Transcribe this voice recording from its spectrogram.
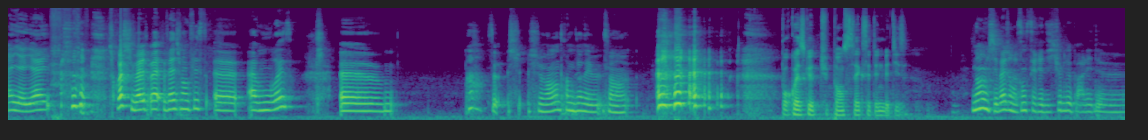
Aïe aïe aïe. je crois que je suis vach- va- vachement plus euh, amoureuse. Euh, oh, je suis vraiment en train de dire des. Enfin, Pourquoi est-ce que tu pensais que c'était une bêtise? Non, mais je sais pas, j'ai l'impression que c'est ridicule de parler de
